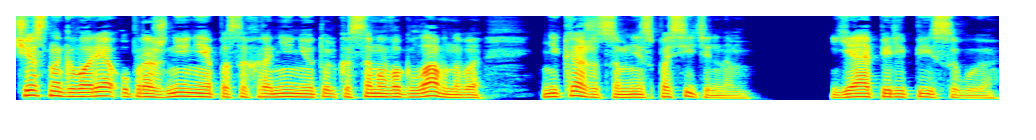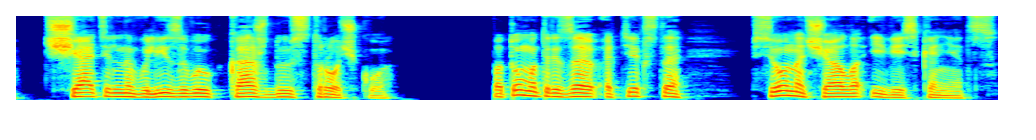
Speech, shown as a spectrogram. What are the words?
Честно говоря, упражнение по сохранению только самого главного не кажется мне спасительным. Я переписываю, тщательно вылизываю каждую строчку. Потом отрезаю от текста все начало и весь конец.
